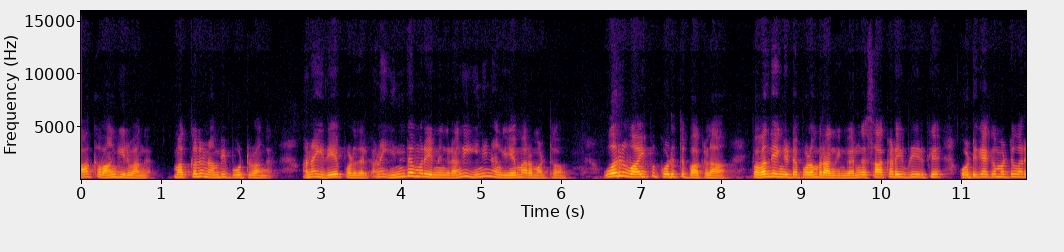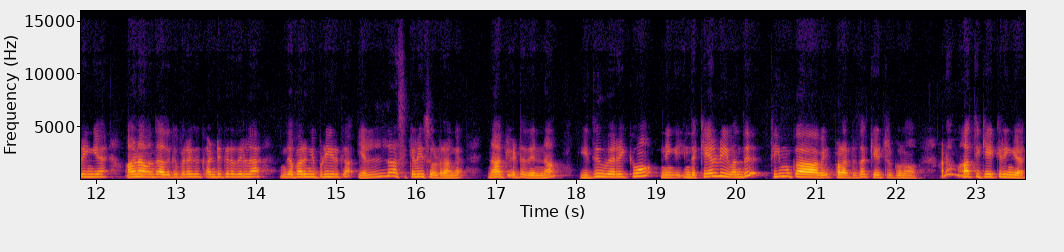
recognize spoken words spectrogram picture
வாக்கை வாங்கிடுவாங்க மக்களும் நம்பி போட்டுருவாங்க. ஆனால் இதே போல தான் இருக்குது ஆனால் இந்த முறை என்னங்கிறாங்க. இனி நாங்கள் ஏமாற மாட்டோம். ஒரு வாய்ப்பு கொடுத்து பார்க்கலாம். இப்போ வந்து எங்கிட்ட புலம்புறாங்க. இங்கே வருங்க சாக்கடை இப்படி இருக்குது ஓட்டு கேட்க மட்டும் வர்றீங்க. ஆனால் வந்து அதுக்கு பிறகு கண்டுக்கிறது இல்லை. இந்த பாருங்க இப்படி இருக்கா? எல்லா சிக்கலையும் சொல்கிறாங்க நான் கேட்டது என்ன? இது வரைக்கும் நீங்கள் இந்த கேள்வி வந்து திமுக வேட்பாளர்கிட்ட தான் கேட்டிருக்கணும். ஆனால் மாற்றி கேட்குறீங்க.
